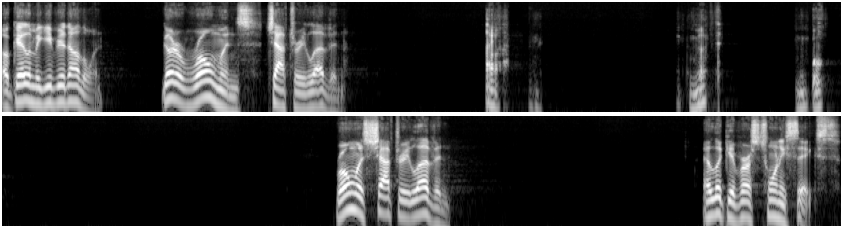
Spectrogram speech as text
Okay, let me give you another one. Go to Romans chapter 11. Romans chapter 11. And look at verse 26.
